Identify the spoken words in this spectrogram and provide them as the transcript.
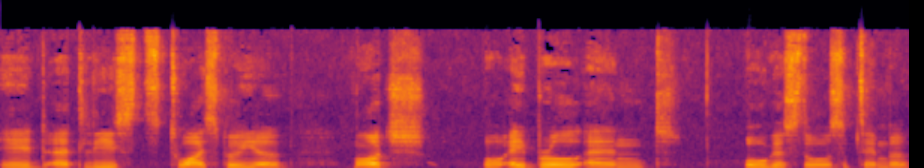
head at least twice per year, March or April and August or September.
